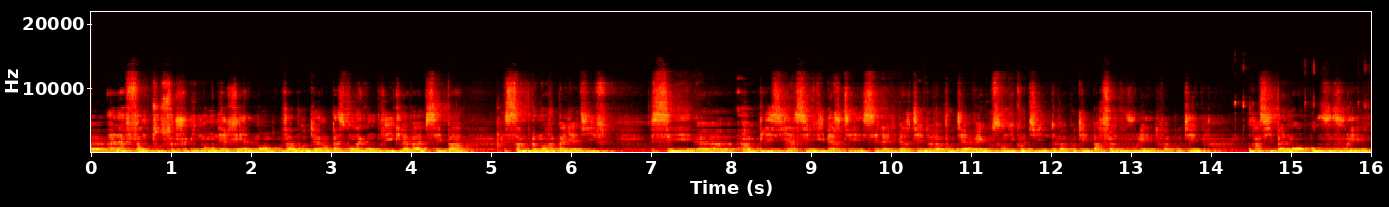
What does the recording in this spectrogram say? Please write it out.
Euh, à la fin de tout ce cheminement, on est réellement vapoteur parce qu'on a compris que la vape, c'est pas simplement un palliatif. C'est euh, un plaisir, c'est une liberté, c'est la liberté de vapoter avec ou sans nicotine, de vapoter le parfum que vous voulez, de vapoter principalement où vous voulez.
